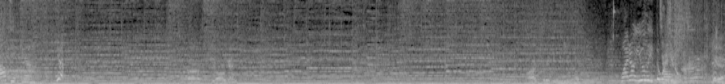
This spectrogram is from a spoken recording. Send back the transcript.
I'll take care of Yep. Uh, cure again? I actually do need help. Why don't you lead the way? Yeah.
